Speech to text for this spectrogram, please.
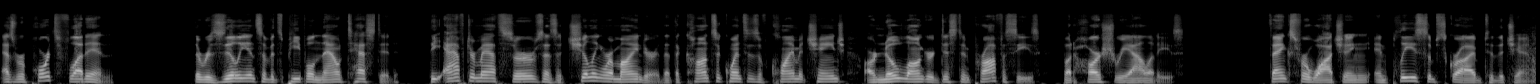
As reports flood in, the resilience of its people now tested, the aftermath serves as a chilling reminder that the consequences of climate change are no longer distant prophecies, but harsh realities. Thanks for watching, and please subscribe to the channel.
